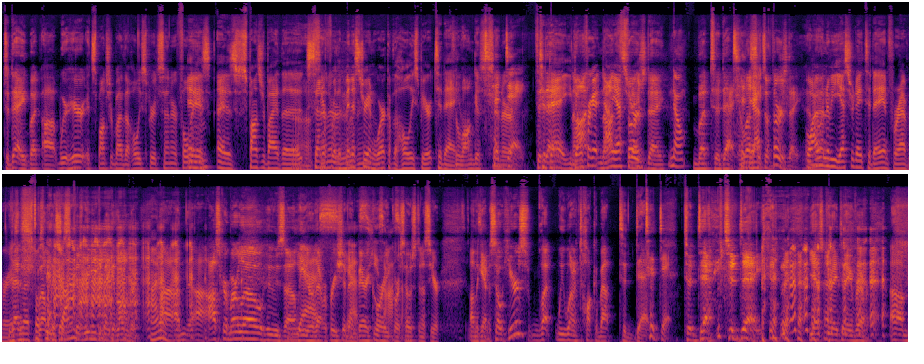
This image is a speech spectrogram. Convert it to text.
today, but uh, we're here. It's sponsored by the Holy Spirit Center. Full It name? is, it is sponsored by the Center, Center, for the Ministry and Work of the Holy Spirit today. the longest center Today. Today. You don't forget- not not yesterday. Thursday. No. but today, unless Yeah. it's a Thursday. Well, I And want to be yesterday, today, and forever. Isn't that That's supposed well, to be the because we need to make it longer. I know. Um, uh, Oscar Merlo, who's uh, leader of that Yes, we're and Barry he's Corey, of course, hosting us here on the campus. So here's what we want to talk about today. Today. Today. Today. Yesterday, today, and forever. Um,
